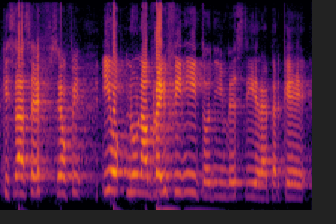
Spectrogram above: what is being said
Chissà se, se ho finito. Io non avrei finito di investire perché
